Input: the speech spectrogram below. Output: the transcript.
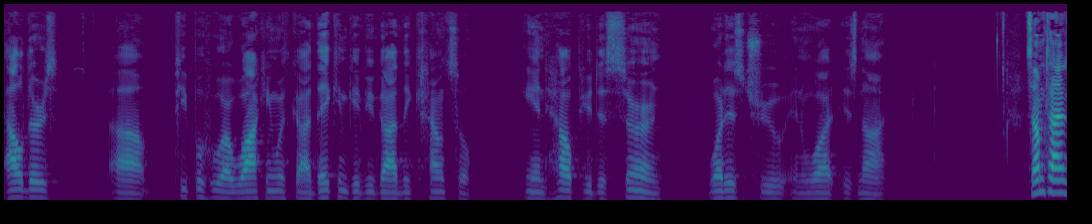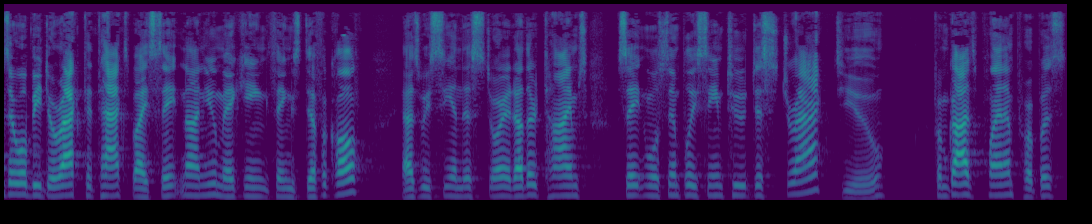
elders, uh, people who are walking with God. They can give you godly counsel and help you discern what is true and what is not. Sometimes there will be direct attacks by Satan on you, making things difficult, as we see in this story. At other times, Satan will simply seem to distract you from God's plan and purpose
